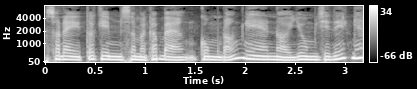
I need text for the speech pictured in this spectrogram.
Sau đây tôi Kim xin mời các bạn cùng đón nghe nội dung chi tiết nhé.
